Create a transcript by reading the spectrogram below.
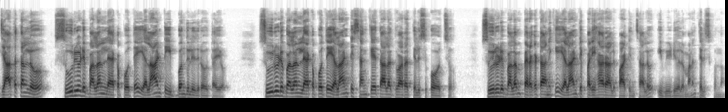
జాతకంలో సూర్యుడి బలం లేకపోతే ఎలాంటి ఇబ్బందులు ఎదురవుతాయో? సూర్యుడి బలం లేకపోతే ఎలాంటి సంకేతాల ద్వారా తెలుసుకోవచ్చు? సూర్యుడి బలం పెరగటానికి ఎలాంటి పరిహారాలు పాటించాలో ఈ వీడియోలో మనం తెలుసుకుందాం.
